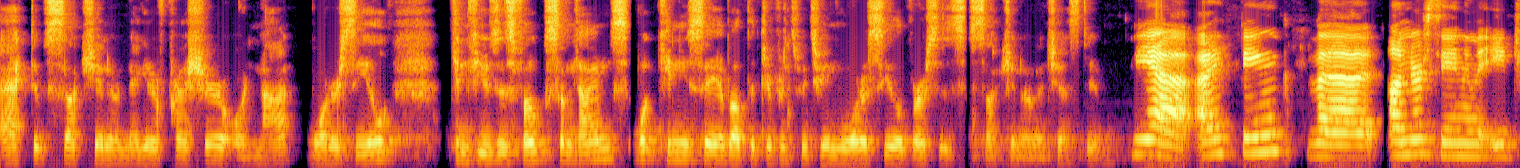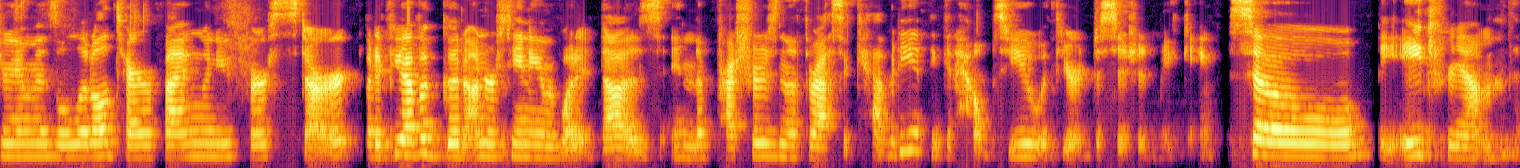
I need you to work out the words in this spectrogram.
active suction or negative pressure or not, water seal, confuses folks sometimes. What can you say about the difference between water seal versus suction on a chest tube? Yeah, I think that understanding the atrium is a little terrifying when you first start, but if you have a good understanding of what it does in the pressures in the thoracic cavity, I think it helps you with your decision making. So, the atrium,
